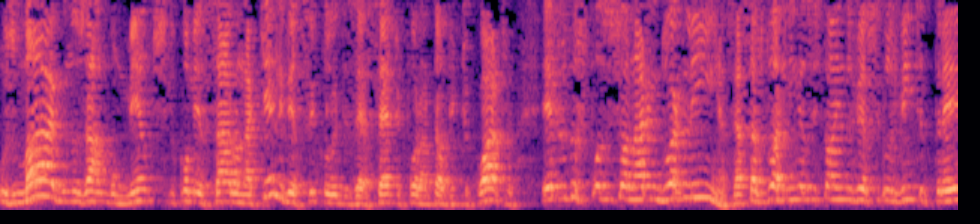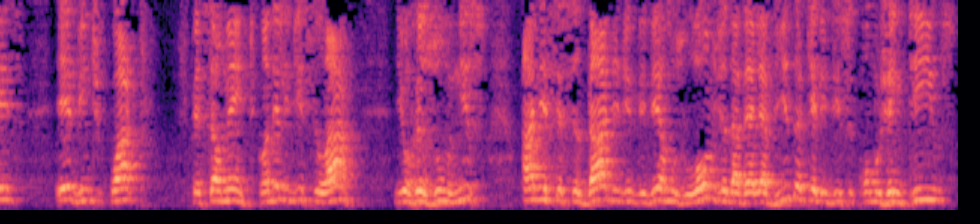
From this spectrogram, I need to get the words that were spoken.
os magnos argumentos que começaram naquele versículo 17 e foram até o 24, eles nos posicionaram em duas linhas. Essas duas linhas estão aí nos versículos 23 e 24, especialmente. Quando ele disse lá, e eu resumo nisso, a necessidade de vivermos longe da velha vida, que ele disse como gentios,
